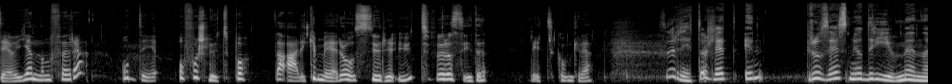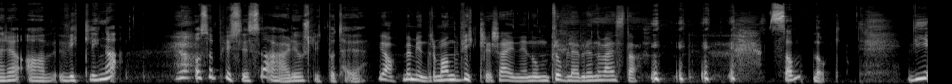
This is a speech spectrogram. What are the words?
det å gjennomføre, og det å få slutt på. Da er det ikke mer å surre ut, for å si det litt konkret. Så rett og slett en prosess med å drive med denne der Og så plutselig så er det jo slutt på tauet. Ja, med mindre man vikler seg inn i noen problemer underveis, da. Sant nok. Vi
